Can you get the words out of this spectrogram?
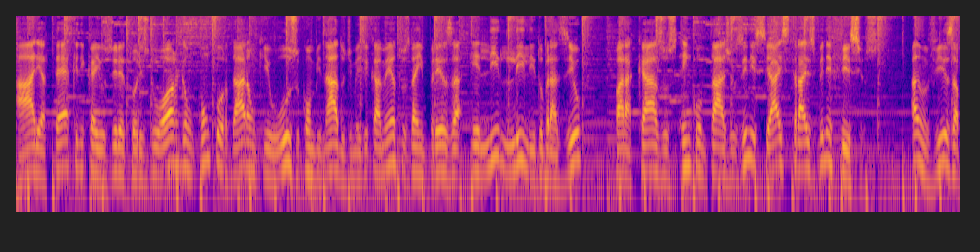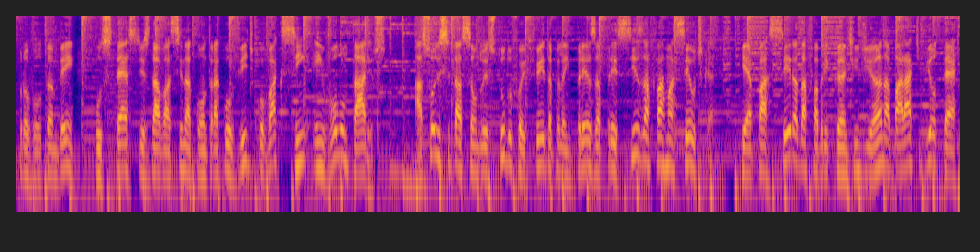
A área técnica e os diretores do órgão concordaram que o uso combinado de medicamentos da empresa Eli Lilly do Brasil para casos em contágios iniciais traz benefícios. A Anvisa aprovou também os testes da vacina contra a Covid Covaxin em voluntários. A solicitação do estudo foi feita pela empresa Precisa Farmacêutica, que é parceira da fabricante indiana Bharat Biotech.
